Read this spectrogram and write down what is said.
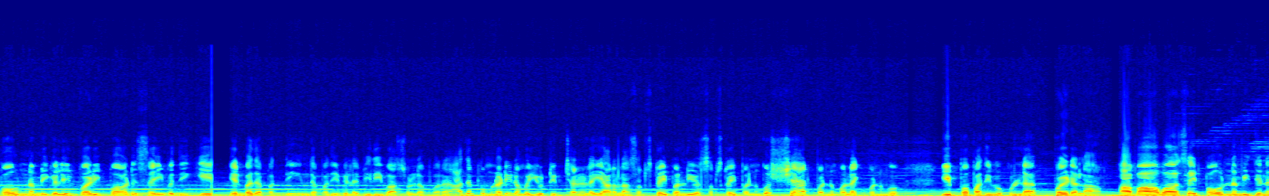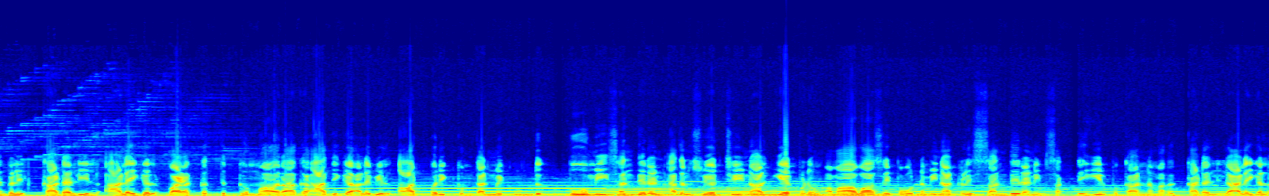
பௌர்ணமிகளில் வழிபாடு செய்வது ஏன் என்பதை பற்றி இந்த பதிவில் விரிவாக சொல்ல போகிறேன் அதற்கு முன்னாடி நம்ம யூடியூப் சேனலை யாரெல்லாம் சப்ஸ்கிரைப் பண்ணலையோ சப்ஸ்கிரைப் பண்ணுங்க ஷேர் பண்ணுங்க லைக் பண்ணுங்க இப்போ பதிவுக்குள்ளே போயிடலாம். அமாவாசை பௌர்ணமி தினங்களில் கடலில் அலைகள் வழக்கத்துக்கு மாறாக அதிக அளவில் ஆர்ப்பரிக்கும் தன்மை உண்டு. பூமி சந்திரன் அதன் சுழற்சியினால் ஏற்படும் அமாவாசை பௌர்ணமி நாட்களில் சந்திரனின் சக்தி ஈர்ப்பு காரணமாக கடலில் அலைகள்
